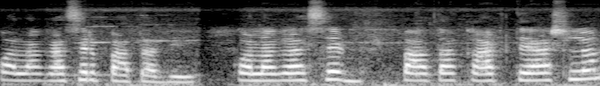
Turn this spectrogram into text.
কলা গাছের পাতা দিই। কলা গাছের পাতা কাটতে আসলাম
